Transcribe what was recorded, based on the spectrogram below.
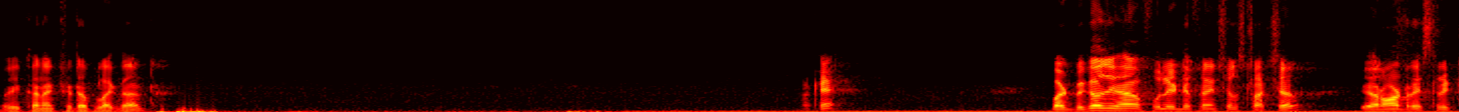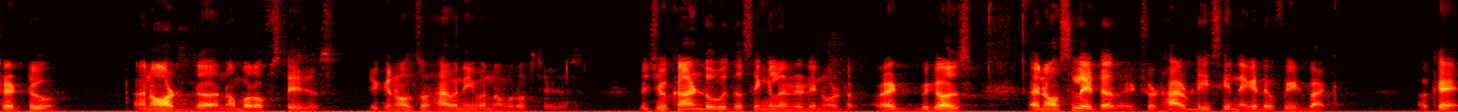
we connect it up like that. Okay. But because you have a fully differential structure, you are not restricted to an odd uh, number of stages. You can also have an even number of stages, which you can't do with a single ended inverter, right? Because an oscillator, it should have DC negative feedback, okay,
